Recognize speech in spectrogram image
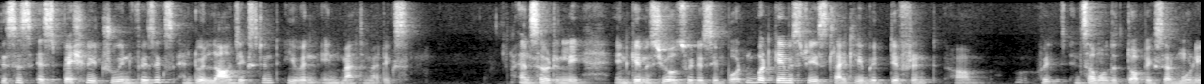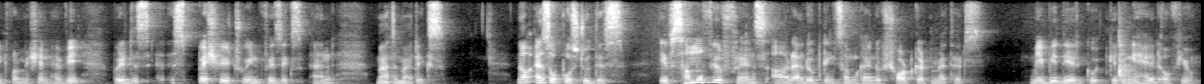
This is especially true in physics and to a large extent even in mathematics. And certainly in chemistry also it is important, but chemistry is slightly a bit different. Um, which in some of the topics are more information heavy, but it is especially true in physics and mathematics. Now, as opposed to this, if some of your friends are adopting some kind of shortcut methods, maybe they are getting ahead of you,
